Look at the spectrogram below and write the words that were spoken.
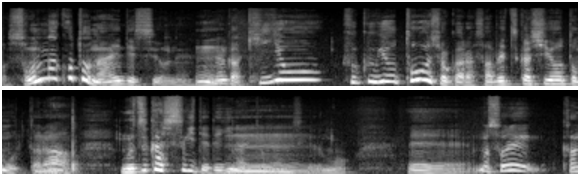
い。そんなことないですよね、うん。なんか企業副業当初から差別化しようと思ったら、難しすぎてできないと思うんですけども、えーまあ、それ考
